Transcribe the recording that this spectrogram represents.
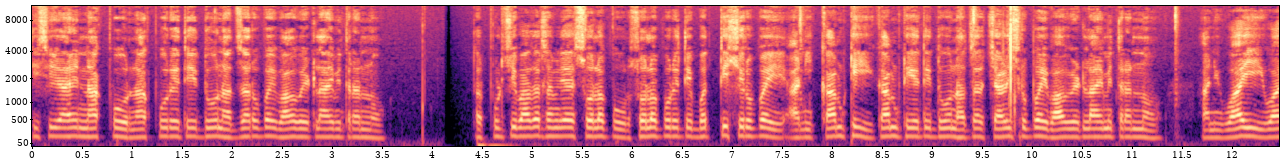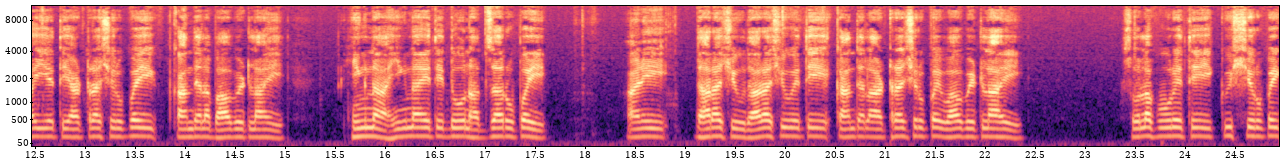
तिसरी आहे नागपूर. नागपूर येथे दोन हजार रुपये भाव भेटला आहे मित्रांनो. तर पुढची बाजार समिती आहे सोलापूर. सोलापूर येथे बत्तीसशे रुपये आणि कामठी. कामठी येथे दोन हजार चाळीस रुपये भाव भेटला आहे मित्रांनो. आणि वाई. वाई येथे अठराशे रुपये कांद्याला भाव भेटला आहे. हिंगणा. हिंगणा येथे दोन हजार रुपये आणि धाराशिव धाराशिव येथे कांद्याला अठराशे रुपये भाव भेटला आहे. सोलापूर येथे एकवीसशे रुपये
